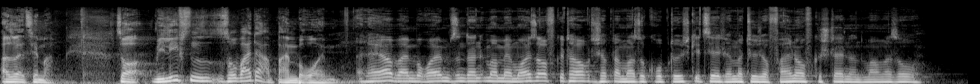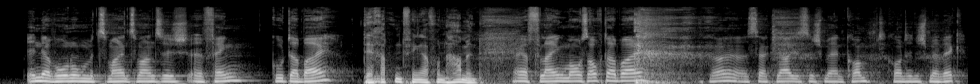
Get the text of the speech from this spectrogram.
Also erzähl mal. So, wie lief's denn so weiter ab beim Beräumen? Naja, beim Beräumen sind dann immer mehr Mäuse aufgetaucht. Ich habe dann mal so grob durchgezählt. Wir haben natürlich auch Fallen aufgestellt. Dann waren wir so in der Wohnung mit 22 äh, Fängen gut dabei. Der Rattenfänger von Hameln. Naja, Flying Maus auch dabei. Na, ist ja klar, die ist nicht mehr entkommen. Die konnte nicht mehr weg.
